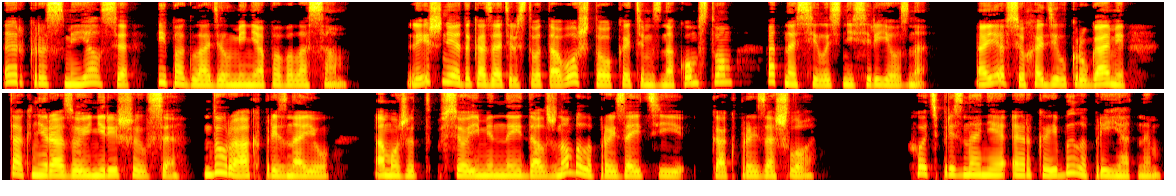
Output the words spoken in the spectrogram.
Эрк рассмеялся и погладил меня по волосам. Лишнее доказательство того, что к этим знакомствам относилась несерьезно. А я все ходил кругами, так ни разу и не решился. Дурак, признаю. А может, все именно и должно было произойти, как произошло? Хоть признание Эрка и было приятным,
